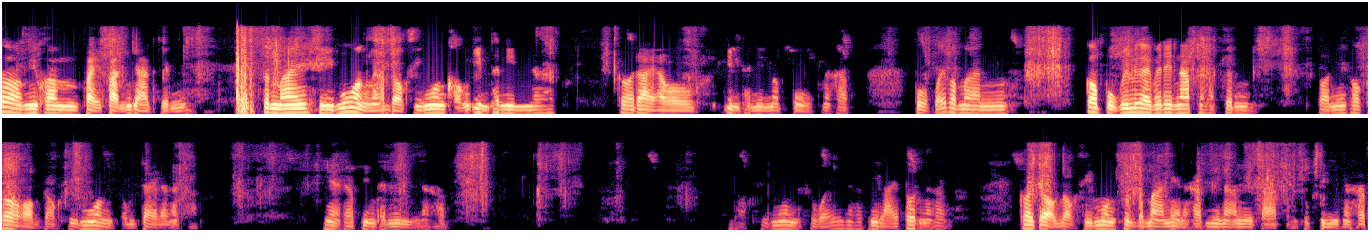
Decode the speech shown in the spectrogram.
ก็มีความใฝ่ฝันอยากเห็นต้นไม้สีม่วงนะครับ ดอกสีม่วงของอินทนินนะครับ ก็ได้เอาอินทนินมาปลูกนะครับ ปลูกไว้ประมาณ ก็ปลูกเรื่อยๆ ไม่ได้นับนะครับ จนตอนนี้เขาก็ออกดอกสีม่วงสมใจแล้วนะครับ เนี่ยครับอินทนินนะครับ ดอกสีม่วงสวยนะครับ มีหลายต้นนะครับ ก็จะออกดอกสีม่วงช่วงประมาณเนี่ยนะครับ มีนาเมษาของทุกปีนะครับ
